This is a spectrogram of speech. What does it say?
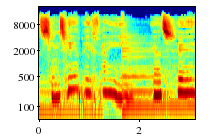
情节被反应有趣。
